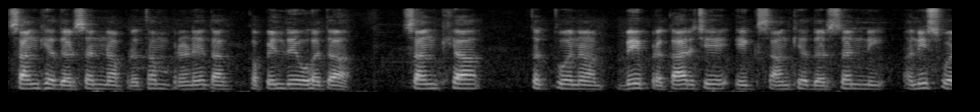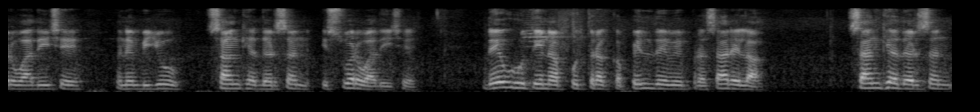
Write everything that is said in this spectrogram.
સાંખ્ય દર્શનના પ્રથમ પ્રણેતા કપિલદેવ હતા. સાંખ્યા તત્વના બે પ્રકાર છે. એક સાંખ્ય દર્શનની અનિશ્વરવાદી છે અને બીજું સાંખ્ય દર્શન ઈશ્વરવાદી છે. દેવહૂતિના પુત્ર કપિલદેવે પ્રસારેલા સાંખ્ય દર્શન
